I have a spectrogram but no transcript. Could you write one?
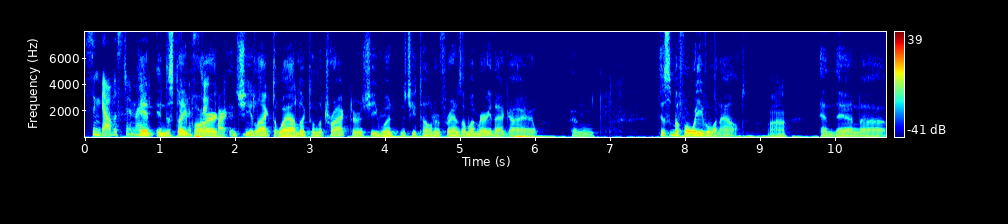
It's in Galveston, right? in, in the state, the park, and she liked the way I looked on the tractor, and she went and she told her friends, "I'm gonna marry that guy." And this is before we even went out. Wow. And then uh,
